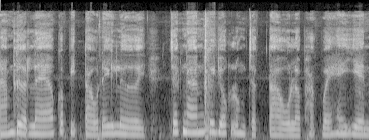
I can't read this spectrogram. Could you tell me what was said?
น้ำเดือดแล้วก็ปิดเตาได้เลย จากนั้นก็ยกลงจากเตาแล้วพักไว้ให้เย็น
